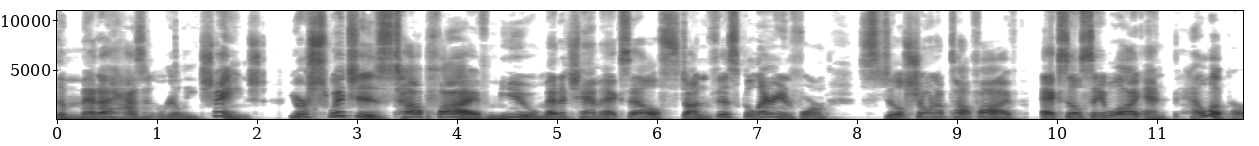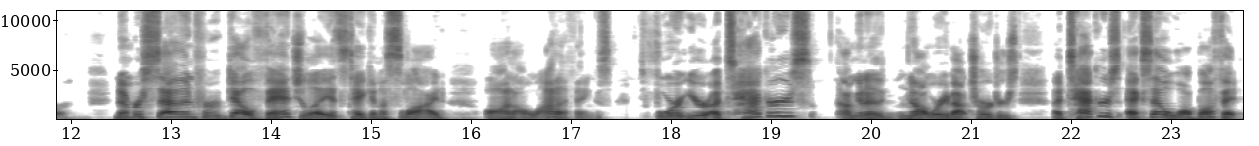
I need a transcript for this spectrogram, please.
the meta hasn't really changed. Your switches, top five, Mew, Medicham XL, Stunfisk Galarian form, still showing up top five. XL Sableye, and Pelipper. Number seven for Galvantula, it's taken a slide on a lot of things. For your attackers, I'm gonna not worry about Chargers. Attackers XL Wobbuffet,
